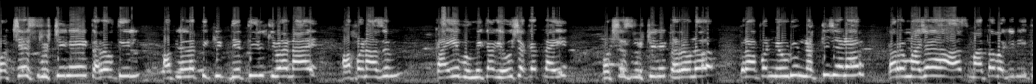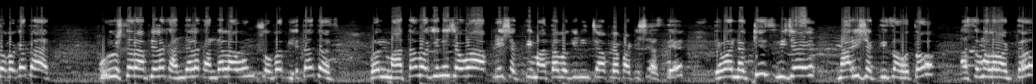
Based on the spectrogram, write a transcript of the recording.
पक्षसृष्टीने ठरवतील आपल्याला तिकीट देतील किंवा नाही आपण अजून काही भूमिका घेऊ शकत नाही. पक्षसृष्टीने ठरवलं तर आपण निवडून नक्कीच येणार कारण माझ्या आज माता भगिनी इथं बघत आहात. पुरुष तर आपल्याला खांद्याला खांदा लावून सोबत घेतातच. पण माता भगिनी जेव्हा आपली शक्ती माता भगिनींच्या आपल्या पाठीशी असते तेव्हा नक्कीच विजय नारी शक्तीचा होतो असं मला वाटतं.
